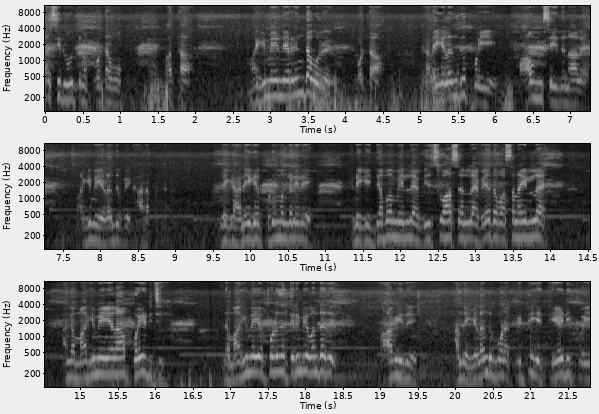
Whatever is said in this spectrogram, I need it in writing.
ஆசிட் ஊற்றின போட்டோவும் பார்த்தா மகிமை நிறைந்த ஒரு கொட்டா. கலை இழந்து போய் பாவம் செய்தனால மகிமை இழந்து போய் காணப்பட்டது. இன்னைக்கு அநேக குடும்பங்களிலே இன்னைக்கு ஜெபம் இல்லை விசுவாசம் இல்லை வேத வசனம் இல்லை. அங்கே மகிமையெல்லாம் போயிடுச்சு. இந்த மகிமை எப்பொழுது திரும்பி வந்தது? ஆவிது அந்த இழந்து போன பெட்டியை தேடி போய்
